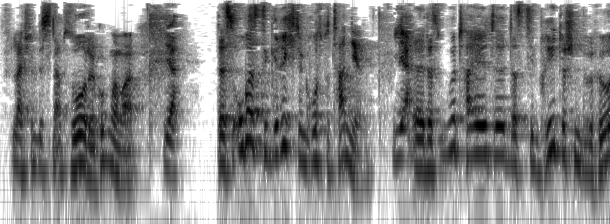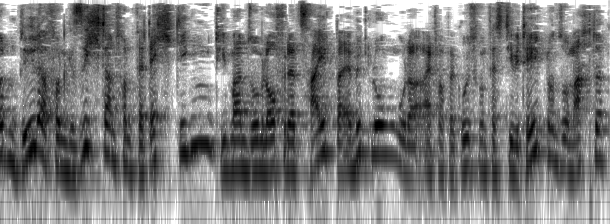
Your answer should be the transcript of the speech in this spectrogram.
vielleicht ein bisschen absurde. Gucken wir mal. ja. Das oberste Gericht in Großbritannien, Ja. äh, das urteilte, dass die britischen Behörden Bilder von Gesichtern von Verdächtigen, die man so im Laufe der Zeit bei Ermittlungen oder einfach bei größeren Festivitäten und so machte,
